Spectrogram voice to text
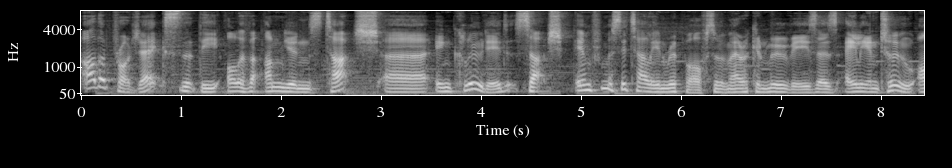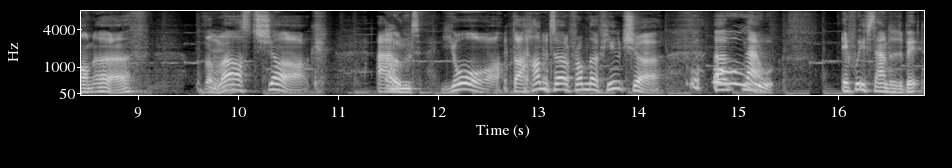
Other projects that the Oliver Onions touch uh, included such infamous Italian rip-offs of American movies as Alien 2 on Earth, The Last Shark, and Yor, the Hunter from the Future. Um, now, if we've sounded a bit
